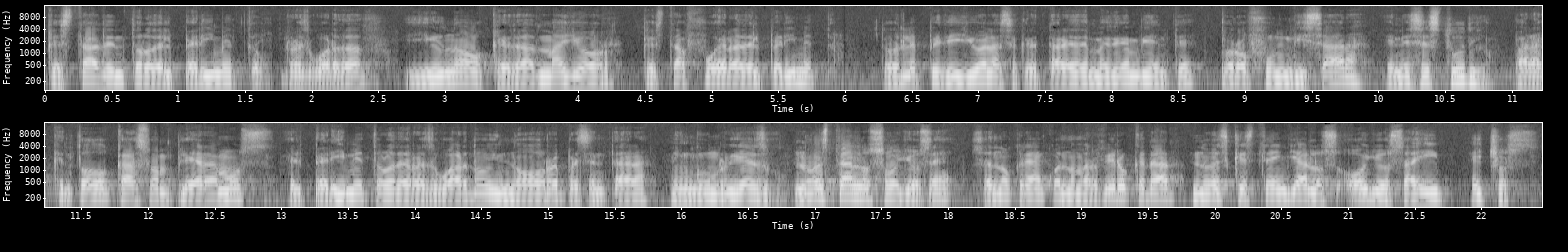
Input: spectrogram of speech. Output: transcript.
que está dentro del perímetro resguardado y una oquedad mayor que está fuera del perímetro. Entonces le pedí yo a la secretaria de Medio Ambiente profundizara en ese estudio para que en todo caso ampliáramos el perímetro de resguardo y no representara ningún riesgo. No están los hoyos, ¿eh? O sea, no crean, cuando me refiero a quedar, no es que estén ya los hoyos ahí hechos,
